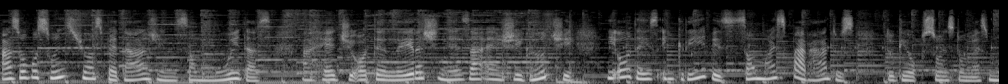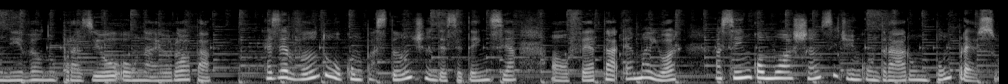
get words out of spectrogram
As opções de hospedagem são muitas. A rede hoteleira chinesa é gigante e hotéis incríveis são mais baratos do que opções do mesmo nível no Brasil ou na Europa. Reservando-o com bastante antecedência, a oferta é maior, assim como a chance de encontrar um bom preço.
